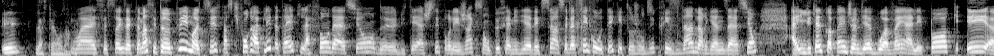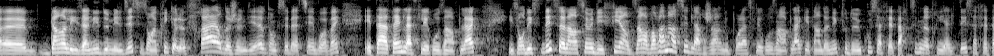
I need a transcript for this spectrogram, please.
et la sclérose en Oui, c'est ça exactement. C'est un peu émotif parce qu'il faut rappeler peut-être la fondation de l'UTHC pour les gens qui sont peu familiers avec ça. Sébastien Gauthier, qui est aujourd'hui président de l'organisation, il était le copain de Geneviève Boivin à l'époque et euh, dans les années 2010, ils ont appris que le frère de Geneviève, donc Sébastien Boivin, était atteint de la sclérose en plaques. Ils ont décidé de se lancer un défi en disant on va ramasser de l'argent, nous, pour la sclérose en plaques, étant donné que tout d'un coup, ça fait partie de notre réalité, ça fait partie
